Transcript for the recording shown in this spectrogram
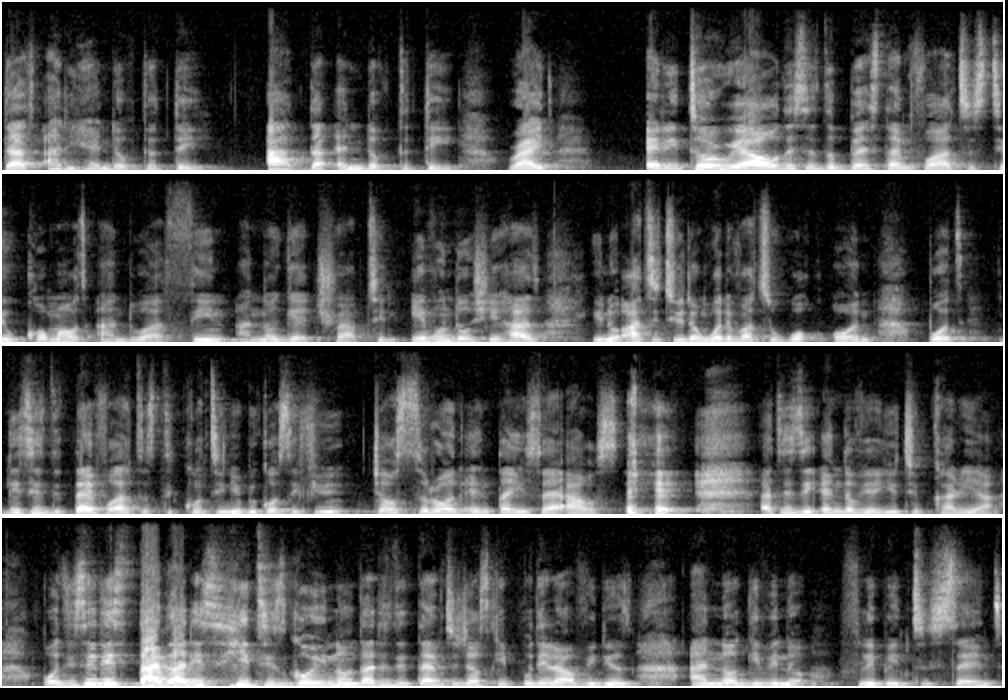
That at the end of the day at the end of the day, right? editorial this is the best time for her to still come out and do her thing and not get trapped in even though she has you know attitude and whatever to work on but this is the time for her to still continue because if you just run enter inside house that is the end of your youtube career but you see this time that this heat is going on that is the time to just keep putting out videos and not giving a two cents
